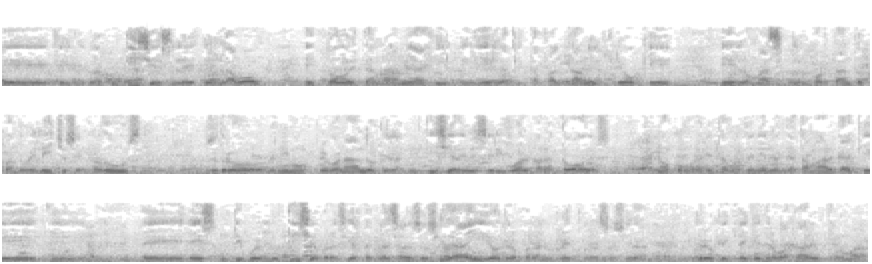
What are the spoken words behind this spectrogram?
eh, que la justicia es, es la voz eh, todo en ágil y es la que está faltando y creo que es lo más importante cuando el hecho se produce. Nosotros venimos pregonando que la justicia debe ser igual para todos, no como la que estamos teniendo en Catamarca, que este, eh, es un tipo de justicia para cierta clase de la sociedad y otra para el resto de la sociedad. Creo que hay que trabajar en forma,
